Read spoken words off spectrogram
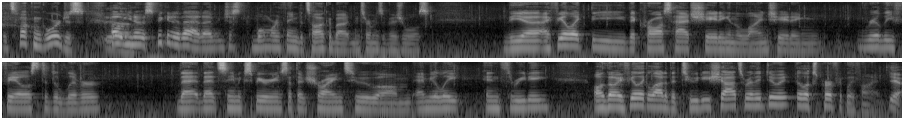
It's fucking gorgeous. Oh, you know, speaking of that, I mean, just one more thing to talk about in terms of visuals. The uh, I feel like the the crosshatch shading and the line shading really fails to deliver that that same experience that they're trying to um, emulate in 3D. Although I feel like a lot of the 2D shots where they do it, it looks perfectly fine. Yeah,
